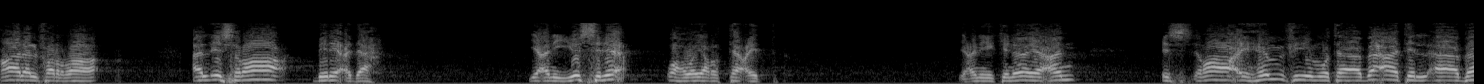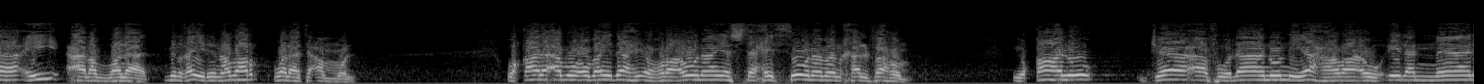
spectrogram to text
قال الفراء الإسراع برعدة. يعني يسرع وهو يرتعد. يعني كناية عن إسراعهم في متابعة الآباء على الضلال من غير نظر ولا تأمل. وقال أبو عبيدة يهرعون يستحثون من خلفهم. يقال جاء فلان يهرع إلى النار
